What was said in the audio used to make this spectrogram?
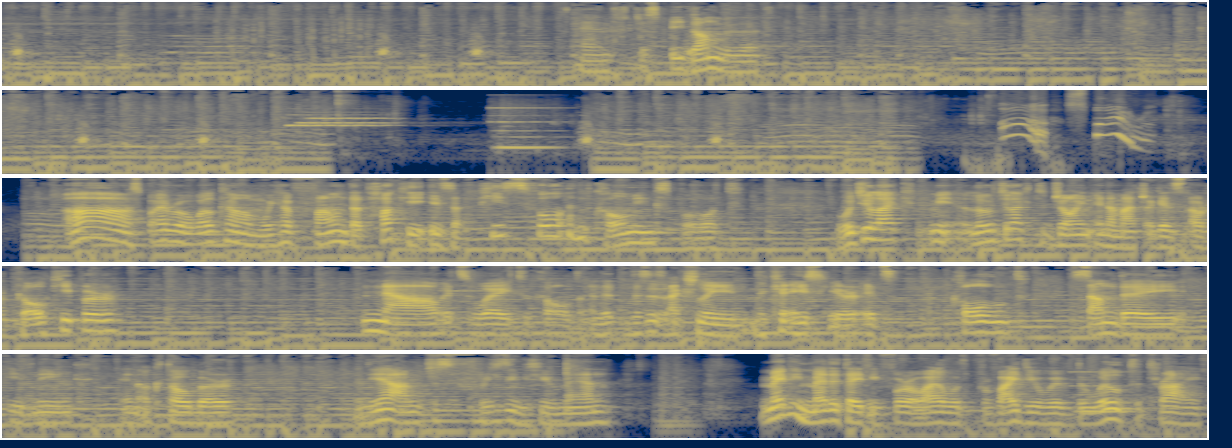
And just be done with it. Ah, Spyro! Ah, Spyro, welcome. We have found that hockey is a peaceful and calming sport. Would you like me? Would you like to join in a match against our goalkeeper? No, it's way too cold, and it, this is actually the case here. It's cold Sunday evening in October, and yeah, I'm just freezing here, man. Maybe meditating for a while would provide you with the will to try.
